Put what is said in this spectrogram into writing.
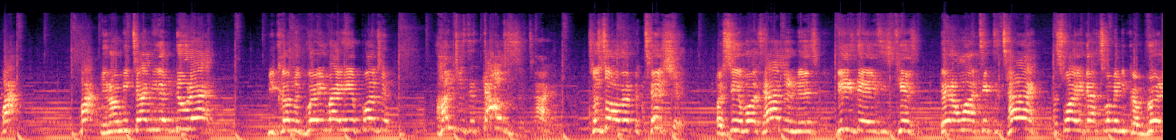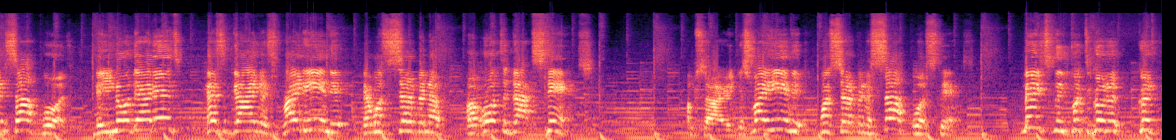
bop, bop. You know how many times you gotta do that? Become a great right hand puncher? Hundreds of thousands of times. So it's all repetition. But see, what's happening is, these days, these kids, they don't want to take the time. That's why you got so many converted southpaws. And you know what that is? That's a guy that's right-handed that wants to set up in a, a orthodox stance. I'm sorry, it's right-handed one set up in the southpaw stance. Basically, put the good, good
